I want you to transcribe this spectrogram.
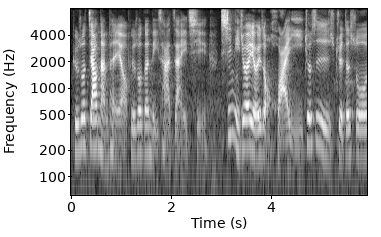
比如说交男朋友，比如说跟理查在一起，心里就会有一种怀疑，就是觉得说，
